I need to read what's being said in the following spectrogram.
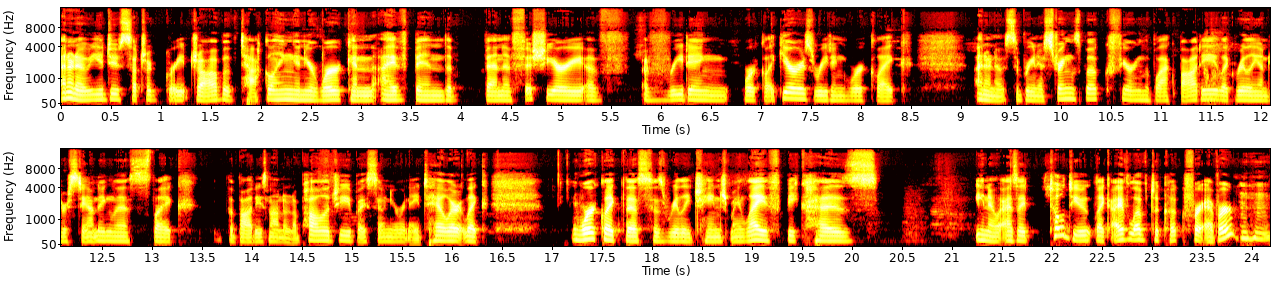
i don't know you do such a great job of tackling in your work and i've been the beneficiary of of reading work like yours reading work like i don't know sabrina strings book fearing the black body like really understanding this like the body's not an apology by sonya renee taylor like work like this has really changed my life because you know, as I told you, like I've loved to cook forever. Mm-hmm.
